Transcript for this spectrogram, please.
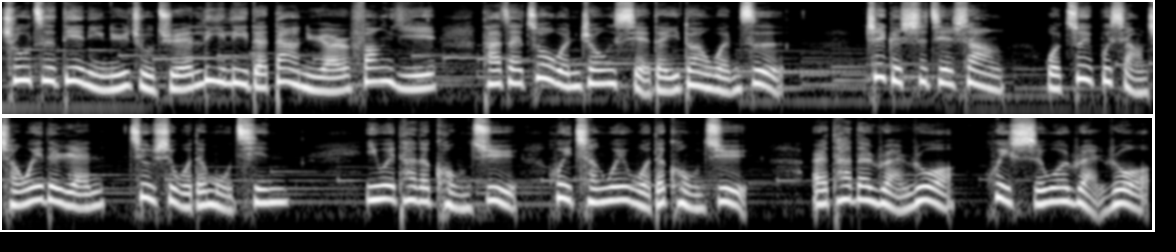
出自电影女主角丽丽的大女儿方怡，她在作文中写的一段文字：这个世界上，我最不想成为的人就是我的母亲，因为她的恐惧会成为我的恐惧，而她的软弱。会使我软弱。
